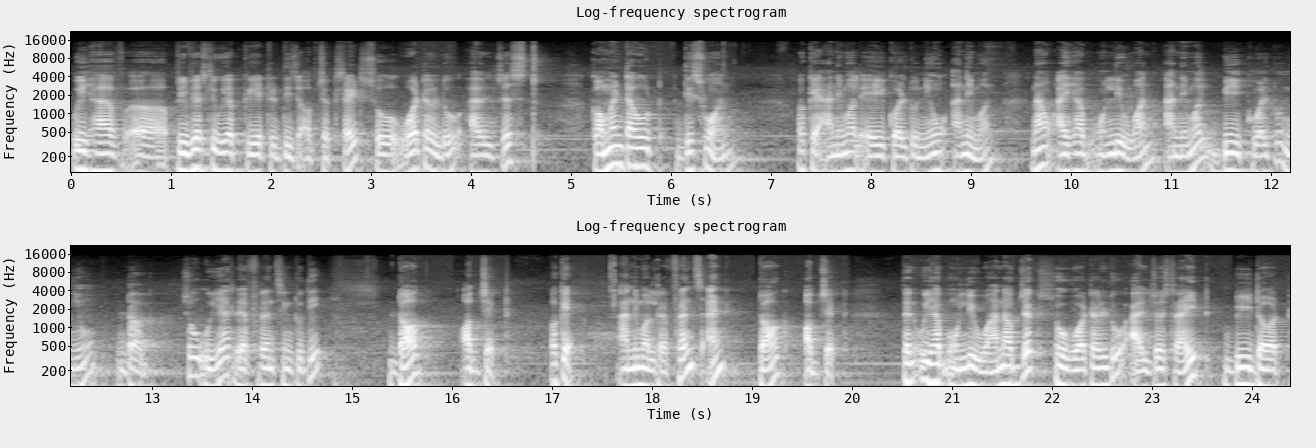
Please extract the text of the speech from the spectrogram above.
we have uh, previously we have created these objects right. So, what I will do I will just comment out this one. Okay animal a equal to new animal. Now i have only one animal b equal to new dog. So we are referencing to the dog object. Okay animal reference and dog object. Then we have only one object. So what i will do i will just write b dot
